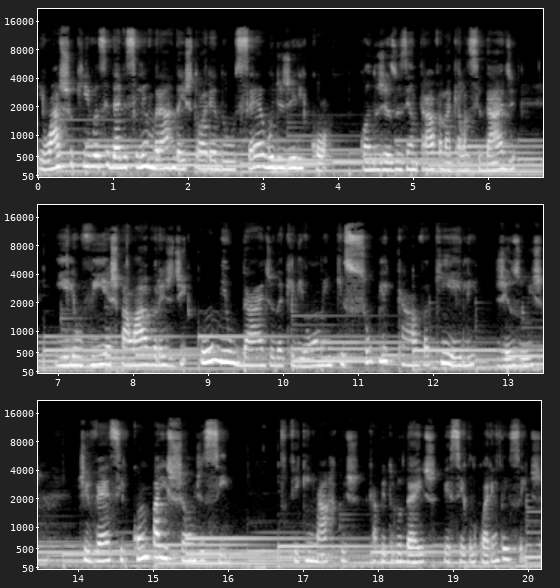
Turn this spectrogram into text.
Eu acho que você deve se lembrar da história do cego de Jericó, quando Jesus entrava naquela cidade e ele ouvia as palavras de humildade daquele homem que suplicava que ele, Jesus, tivesse compaixão de si. Fica em Marcos, capítulo 10, versículo 46.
